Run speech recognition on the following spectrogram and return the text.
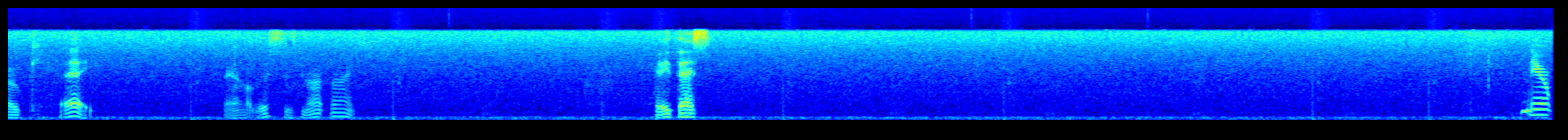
Okay. Now, this is not nice. Hate this. Nope.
